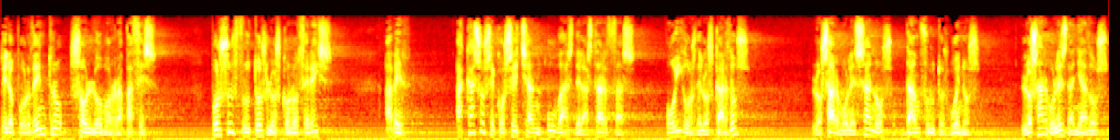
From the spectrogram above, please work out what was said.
pero por dentro son lobos rapaces. Por sus frutos los conoceréis. A ver, ¿acaso se cosechan uvas de las zarzas o higos de los cardos? Los árboles sanos dan frutos buenos, los árboles dañados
